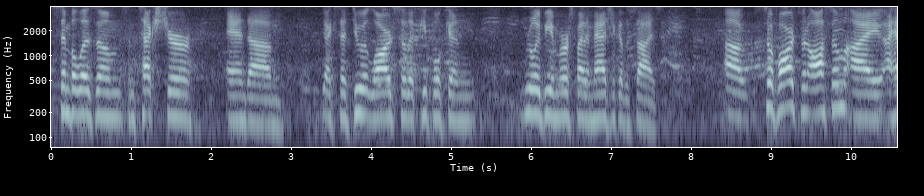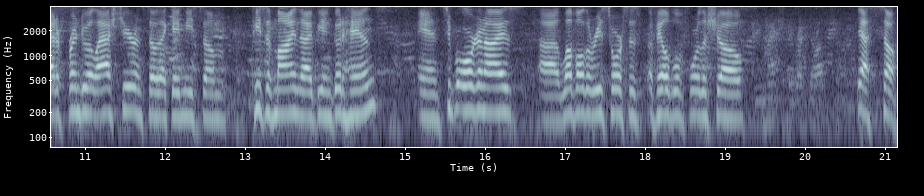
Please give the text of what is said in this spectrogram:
symbolism, some texture, and um, like I said, do it large so that people can really be immersed by the magic of the size. Uh, so far, it's been awesome. I, I had a friend do it last year, and so that gave me some peace of mind that I'd be in good hands and super organized. Uh, love all the resources available before the show. Yes, so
